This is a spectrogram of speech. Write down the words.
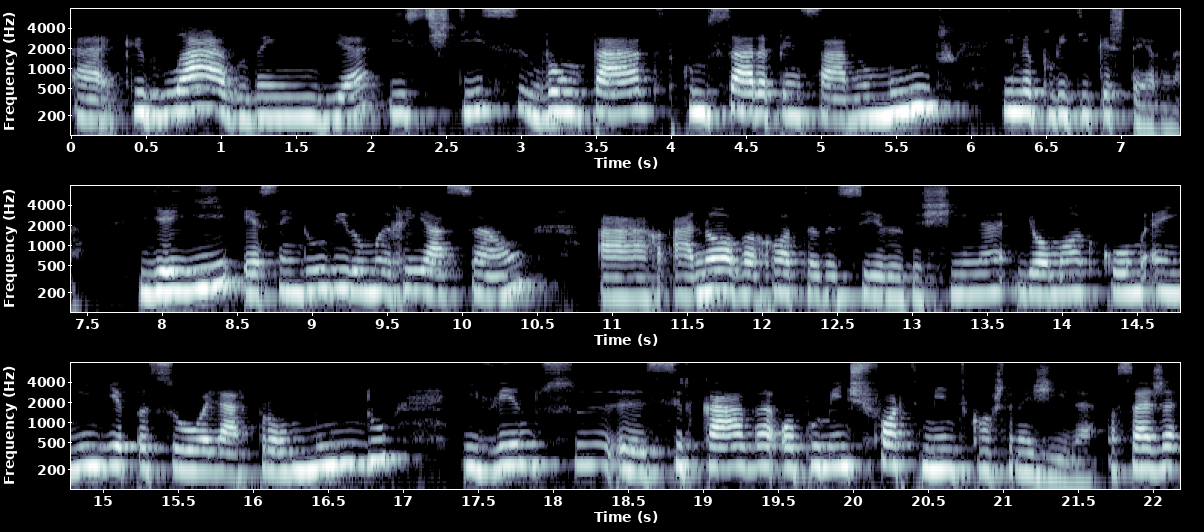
uh, que do lado da Índia existisse vontade de começar a pensar no mundo e na política externa. E aí é sem dúvida uma reação à, à, nova rota da seda da China e ao modo como a Índia passou a olhar para o mundo e vendo-se uh, cercada ou pelo menos fortemente constrangida. Ou seja,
